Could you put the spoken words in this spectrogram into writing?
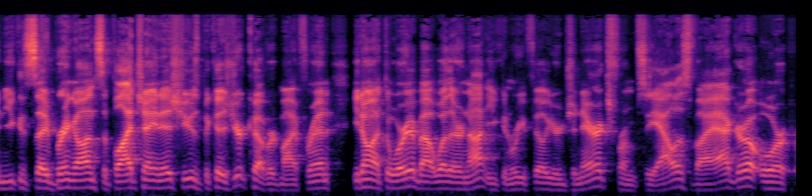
and you can say bring on supply chain issues because you're covered, my friend. You don't have to worry about whether or not you can refill your generics from Cialis, Viagra, or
